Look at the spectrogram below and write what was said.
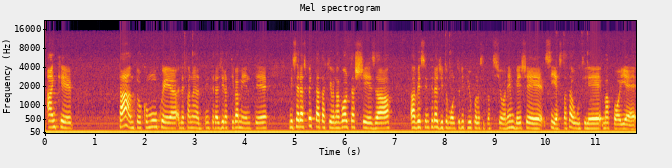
anche tanto comunque le fanno interagire attivamente mi sarei aspettata che una volta scesa avesse interagito molto di più con la situazione. Invece sì, è stata utile, ma poi è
